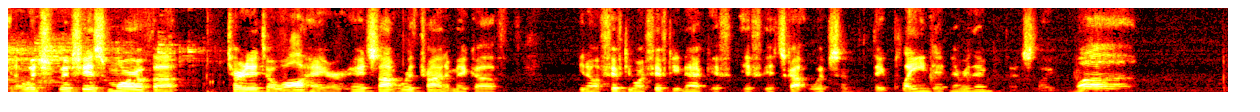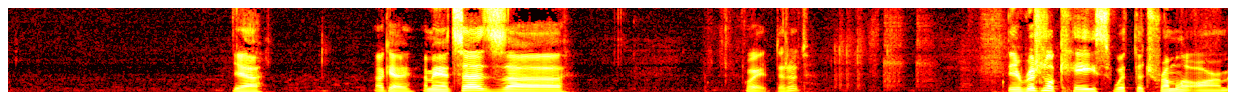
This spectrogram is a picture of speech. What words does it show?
You know, which which is more of a turn it into a wall hanger. And it's not worth trying to make a you know a fifty one fifty neck if if it's got whips and they planed it and everything. That's like what? Yeah. Okay. I mean, it says. Uh, wait, did it? The original case with the tremolo arm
